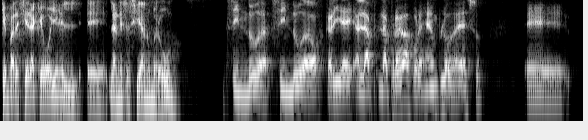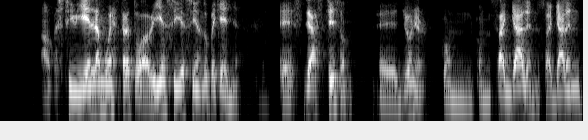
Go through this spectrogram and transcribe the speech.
que pareciera que hoy es el, eh, la necesidad número uno. Sin duda, sin duda, Oscar. Y la, la prueba, por ejemplo, de eso, Ah, si bien la muestra todavía sigue siendo pequeña, es Jazz Chisholm eh, Jr. con, con Zach Gallen. Zach Gallen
